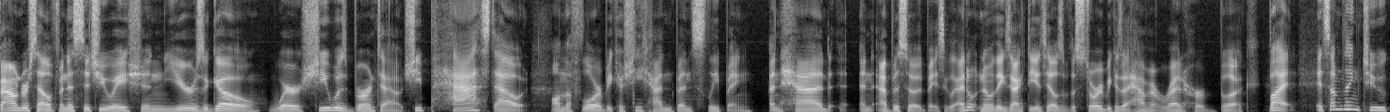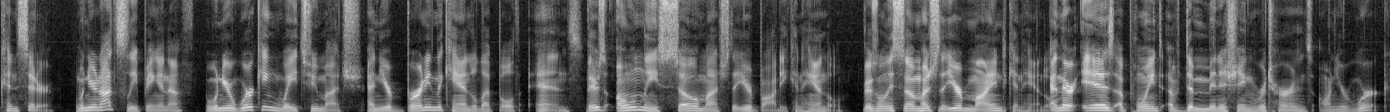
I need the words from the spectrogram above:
found herself in a situation years ago where she was burnt out. She passed out on the floor because she hadn't been sleeping and had an episode basically. I don't know the exact details of the story because I haven't read her book, but it's something to consider. When you're not sleeping enough, when you're working way too much, and you're burning the candle at both ends, there's only so much that your body can handle. There's only so much that your mind can handle. And there is a point of diminishing returns on your work.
